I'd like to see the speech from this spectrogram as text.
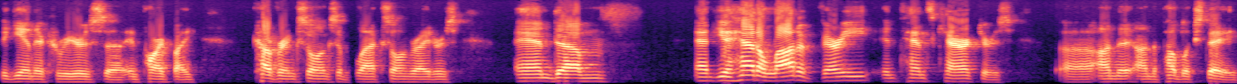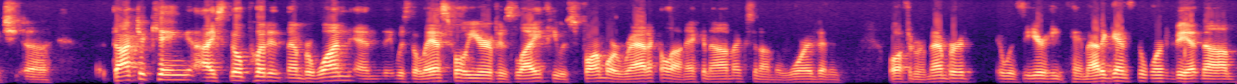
began their careers uh, in part by covering songs of black songwriters, and um, and you had a lot of very intense characters uh, on the on the public stage. Uh, Dr. King, I still put it number one, and it was the last full year of his life. He was far more radical on economics and on the war than is often remembered. It was the year he came out against the war in Vietnam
